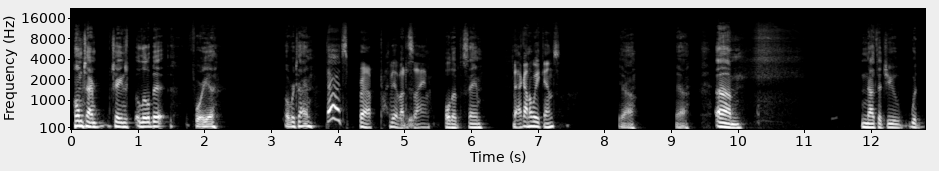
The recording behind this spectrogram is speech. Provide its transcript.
home time changed a little bit for you over time. That's probably about the same. Hold up the same. Back on the weekends. Yeah. Yeah. Um, not that you would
